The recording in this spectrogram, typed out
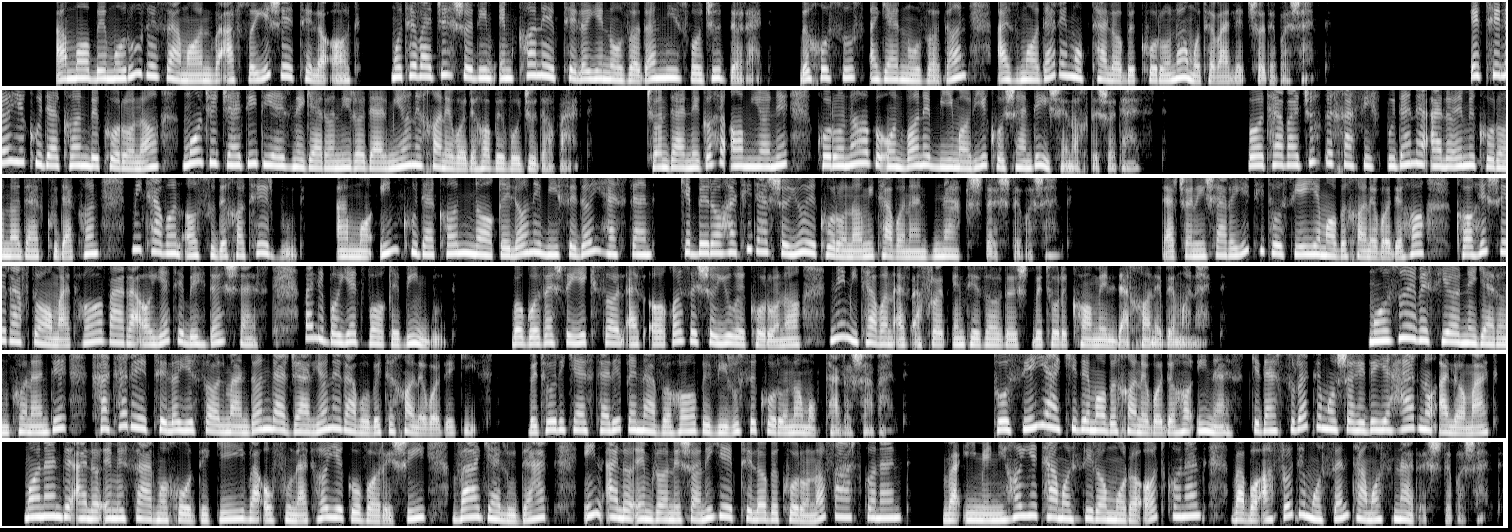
اما به مرور زمان و افزایش اطلاعات متوجه شدیم امکان ابتلای نوزادان نیز وجود دارد. به خصوص اگر نوزادان از مادر مبتلا به کرونا متولد شده باشند. ابتلای کودکان به کرونا موج جدیدی از نگرانی را در میان خانواده ها به وجود آورد. چون در نگاه آمیانه کرونا به عنوان بیماری کشنده شناخته شده است. با توجه به خفیف بودن علائم کرونا در کودکان می توان آسوده خاطر بود، اما این کودکان ناقلان بی صدایی هستند که به راحتی در شیوع کرونا می توانند نقش داشته باشند. در چنین شرایطی توصیه ما به خانواده ها کاهش رفت و آمدها و رعایت بهداشت است ولی باید واقع بین بود. با گذشت یک سال از آغاز شیوع کرونا نمی‌توان از افراد انتظار داشت به طور کامل در خانه بمانند. موضوع بسیار نگران کننده خطر ابتلای سالمندان در جریان روابط خانوادگی است به طوری که از طریق نوه ها به ویروس کرونا مبتلا شوند. توصیه اکید ما به خانواده ها این است که در صورت مشاهده هر نوع علامت مانند علائم سرماخوردگی و های گوارشی و گلودرد این علائم را نشانه ابتلا به کرونا فرض کنند و ایمنی های تماسی را مراعات کنند و با افراد مسن تماس نداشته باشند.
